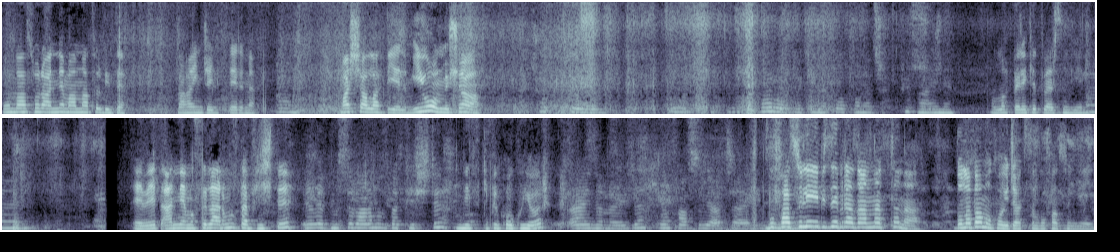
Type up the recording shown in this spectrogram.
Ondan sonra annem anlatır bize. Daha inceliklerini. Aa, Maşallah diyelim. İyi olmuş ha. çok güzel. Var orada gene toplanacak. Aynen. Allah bereket versin diyelim. Aynen. Evet anne mısırlarımız da pişti. Evet mısırlarımız da pişti. Mis gibi kokuyor. Aynen öyle. Ben fasulye açayım. Bu fasulyeyi bize biraz anlatsana. Dolaba mı koyacaksın bu fasulyeyi?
